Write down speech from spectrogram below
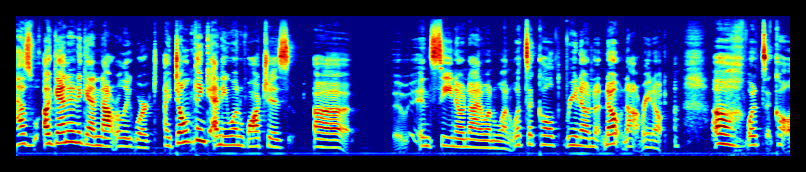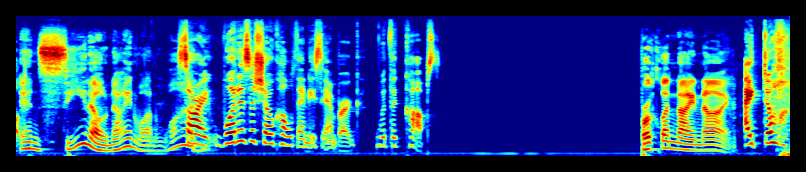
has again and again not really worked. I don't think anyone watches uh Encino 911. What's it called? Reno? No, not Reno. Oh, what's it called? Encino 911. Sorry, what is a show called with Andy Samberg with the cops? Brooklyn Nine-Nine. I don't.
